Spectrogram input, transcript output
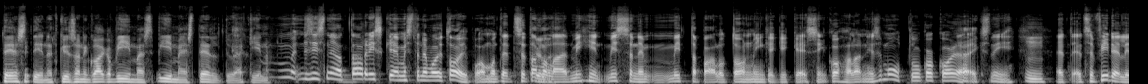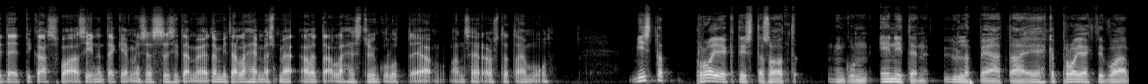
testiin, että kyllä se on niin kuin aika viimeis, viimeisteltyäkin. Mm, Siis ne ottaa riskejä, mistä ne voi toipua, mutta et se tavallaan, että mihin, missä ne mittapaalut on minkäkin keissin kohdalla, niin se muuttuu koko ajan, eikö niin? Mm. Että et se fideliteetti kasvaa siinä tekemisessä sitä myötä, mitä lähemmäs me aletaan lähestyä kuluttajalanseerausta tai muuta. Mistä projektista sä oot niin kuin eniten ylpeä, tai ehkä projekti voi,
